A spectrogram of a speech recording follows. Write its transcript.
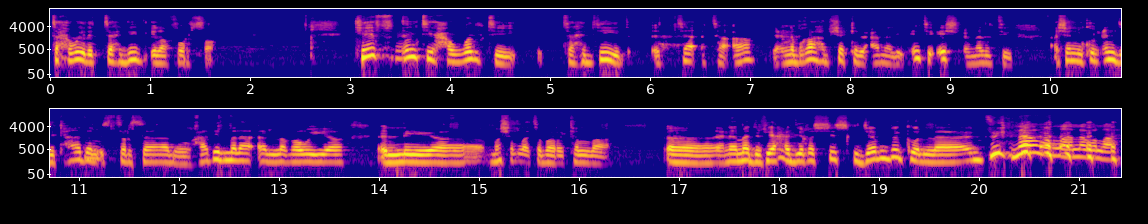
تحويل التهديد إلى فرصة. كيف أنت حولتي تهديد التأتأة يعني نبغاها بشكل عملي. أنت إيش عملتي عشان يكون عندك هذا الاسترسال وهذه الملاءة اللغوية اللي آه، ما شاء الله تبارك الله. آه يعني ما أدري في أحد يغششك جنبك ولا أنت؟ لا والله لا والله.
